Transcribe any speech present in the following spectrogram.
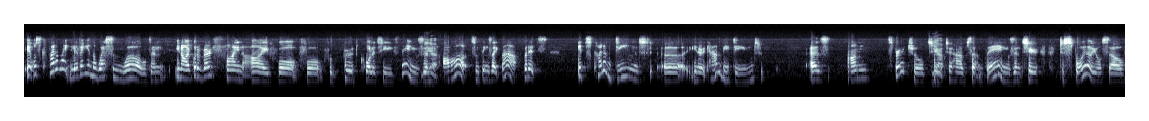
it was kind of like living in the Western world, and you know, I've got a very fine eye for for for good quality things and yeah. arts and things like that, but it's it's kind of deemed, uh, you know, it can be deemed as un spiritual to, yeah. to have certain things and to to spoil yourself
